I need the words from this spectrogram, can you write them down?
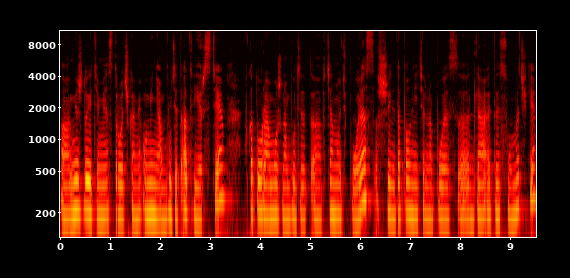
Между этими строчками у меня будет отверстие в которое можно будет э, втянуть пояс, сшить дополнительно пояс э, для этой сумочки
